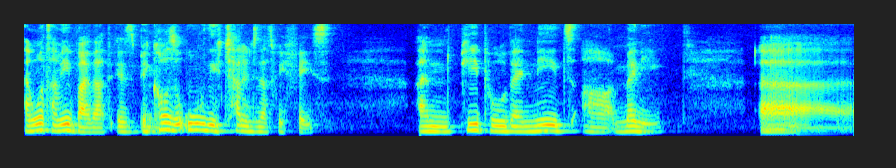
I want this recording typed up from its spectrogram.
And what I mean by that is because of all these challenges that we face, and people, their needs are many. Uh,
